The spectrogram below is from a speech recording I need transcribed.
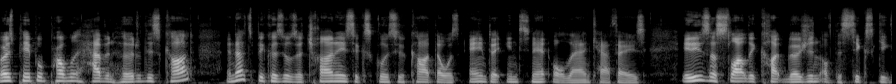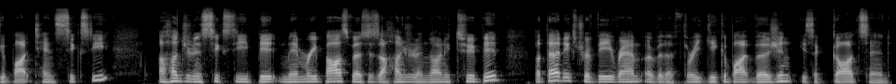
Most people probably haven't heard of this card, and that's because it was a Chinese exclusive card that was aimed at internet or LAN cafes. It is a slightly cut version of the 6GB 1060, 160 bit memory bus versus 192 bit, but that extra VRAM over the 3GB version is a godsend.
